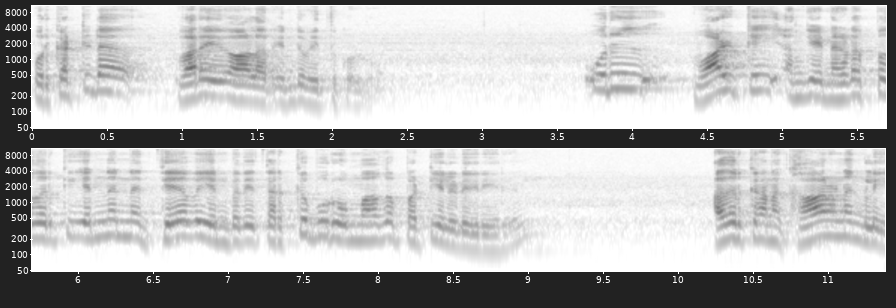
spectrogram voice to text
ஒரு கட்டிட வரைவாளர் என்று வைத்துக்கொள்வோம். ஒரு வாழ்க்கை அங்கே நடப்பதற்கு என்னென்ன தேவை என்பதை தர்க்கபூர்வமாக பட்டியலிடுகிறீர்கள். அதற்கான காரணங்களை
